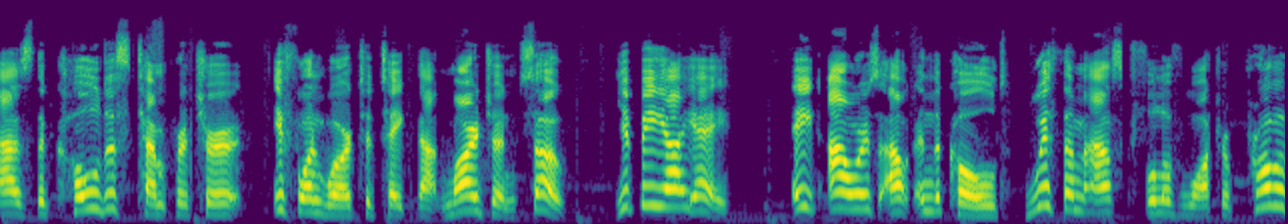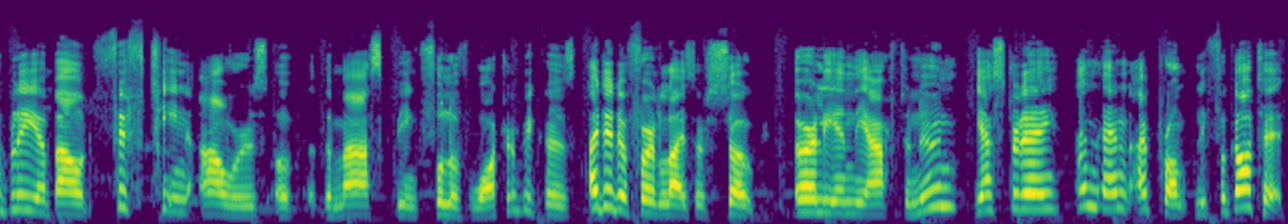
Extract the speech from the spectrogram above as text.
as the coldest temperature if one were to take that margin. So, yippee-yay, eight hours out in the cold with a mask full of water, probably about 15 hours of the mask being full of water because I did a fertilizer soak early in the afternoon yesterday and then I promptly forgot it.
